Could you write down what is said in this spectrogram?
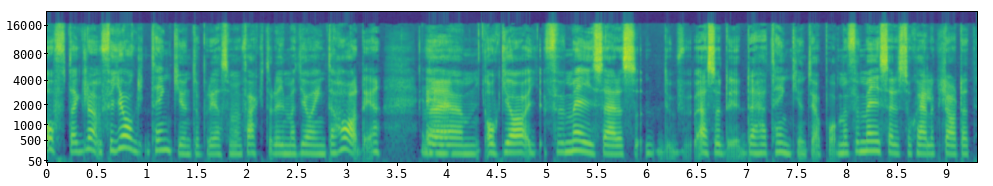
ofta glömmer. För jag tänker ju inte på det som en faktor i och med att jag inte har det. Ehm, och jag, för mig så är det så, alltså det, det här tänker ju inte jag på, men för mig så är det så självklart att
